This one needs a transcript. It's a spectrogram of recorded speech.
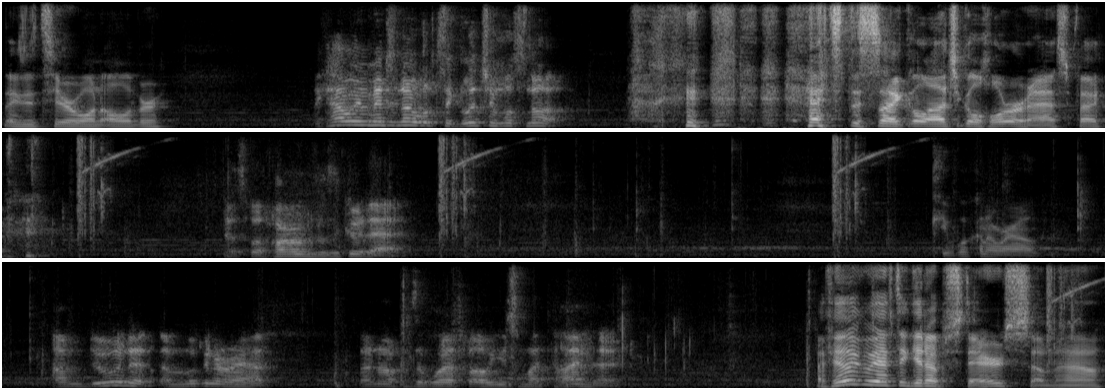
Thanks to tier one, Oliver. Like, how are we meant to know what's a glitch and what's not? That's the psychological horror aspect. That's what Holmes was good at. Keep looking around. I'm doing it. I'm looking around. I don't know if it's a worthwhile use of my time though. I feel like we have to get upstairs somehow.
